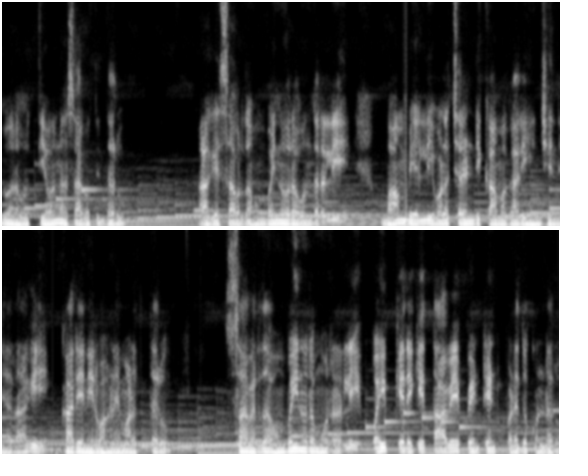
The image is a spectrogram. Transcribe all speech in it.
ಇವರ ವೃತ್ತಿಯನ್ನು ಸಾಗುತ್ತಿದ್ದರು. ಹಾಗೆ ಸಾವಿರದ ಒಂಬೈನೂರ ಒಂದರಲ್ಲಿ ಬಾಂಬೆಯಲ್ಲಿ ಒಳಚರಂಡಿ ಕಾಮಗಾರಿ ಇಂಜಿನಿಯರ್ ಆಗಿ ಕಾರ್ಯನಿರ್ವಹಣೆ ಮಾಡುತ್ತಿದ್ದರು. ಸಾವಿರದ ಒಂಬೈನೂರ ಮೂರರಲ್ಲಿ ಪೈಪ್ ಕೆರೆಗೆ ತಾವೇ ಪೇಂಟೆಂಟ್ ಪಡೆದುಕೊಂಡರು.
